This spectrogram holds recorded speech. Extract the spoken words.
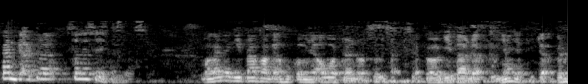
Kan gak ada selesai. Makanya kita pakai hukumnya Allah dan Rasul saja. Kalau kita tidak punya ya tidak ber.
